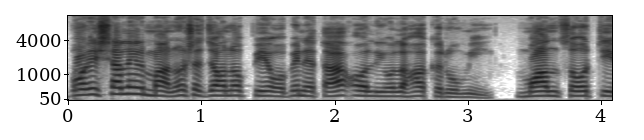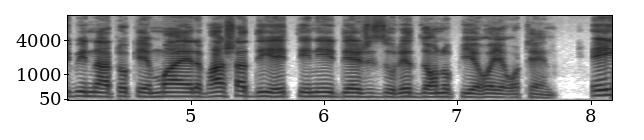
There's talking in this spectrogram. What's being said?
বরিশালের মানুষ জনপ্রিয় অভিনেতা অলিউল হক রুমি, মঞ্চ, টিভি নাটকে মায়ের ভাষা দিয়ে তিনি দেশ জুড়ে জনপ্রিয় হয়ে ওঠেন। এই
